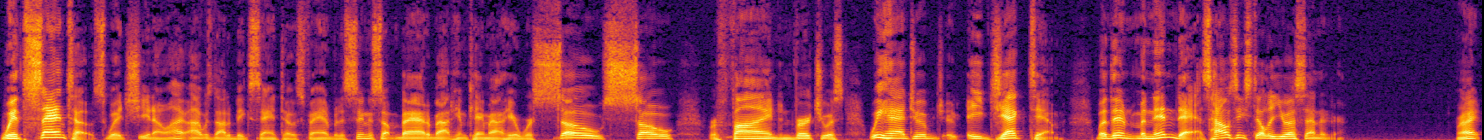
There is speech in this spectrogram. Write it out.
With Santos, which, you know, I, I was not a big Santos fan, but as soon as something bad about him came out here, we're so, so refined and virtuous. We had to eject him. But then Menendez, how is he still a U.S. Senator? Right?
